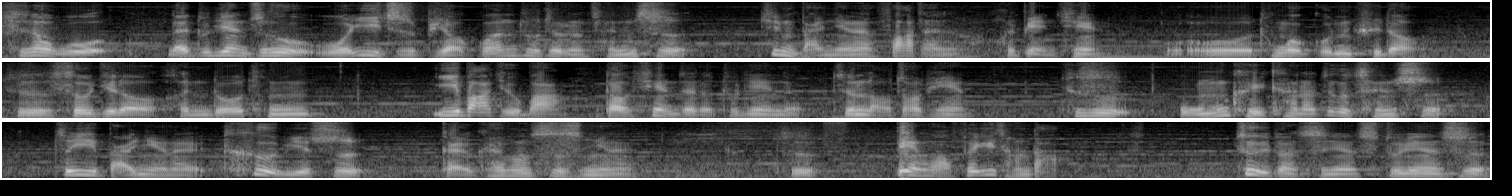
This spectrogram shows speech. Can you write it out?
实际上，我来都江堰之后，我一直比较关注这种城市。近百年的发展和变迁，我通过各种渠道，就是收集了很多从一八九八到现在的都江堰的这种老照片，就是我们可以看到这个城市这一百年来，特别是改革开放四十年来，是变化非常大。这一段时间是都江堰市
